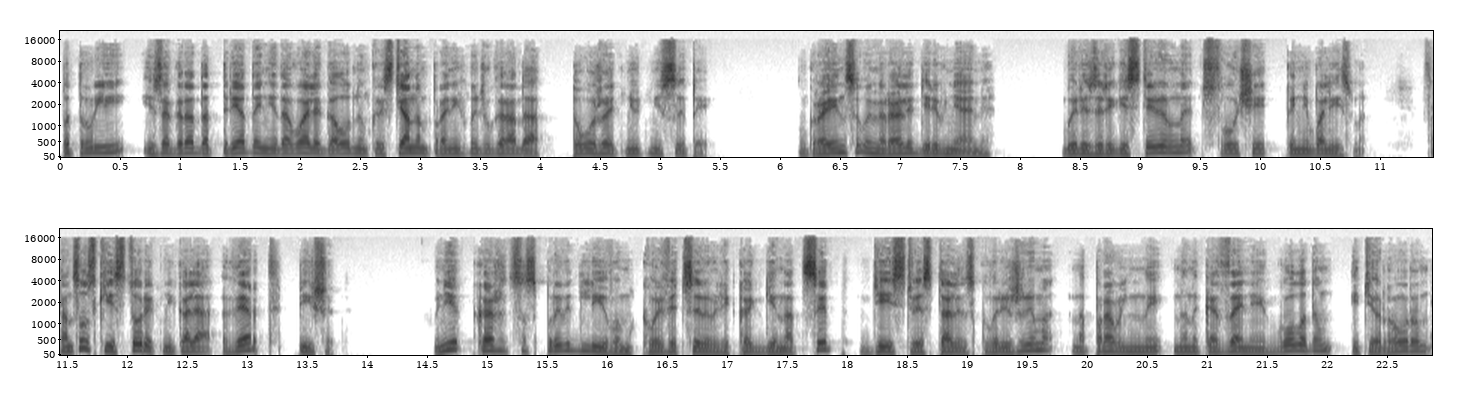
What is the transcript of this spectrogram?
Патрули из оградотряда не давали голодным крестьянам проникнуть в города, тоже отнюдь не сытые. Украинцы вымирали деревнями. Были зарегистрированы случаи каннибализма. Французский историк Николя Верт пишет, мне кажется справедливым квалифицировать как геноцид действия сталинского режима, направленные на наказание голодом и террором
